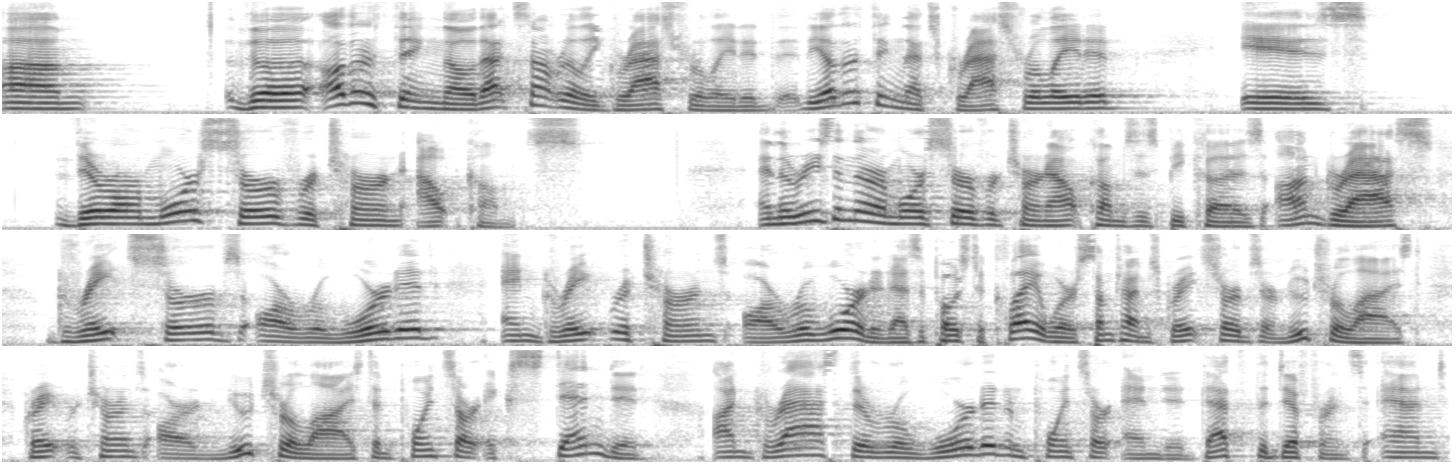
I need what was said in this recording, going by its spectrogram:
Um, the other thing, though, that's not really grass related. The other thing that's grass related is there are more serve return outcomes. And the reason there are more serve return outcomes is because on grass, great serves are rewarded and great returns are rewarded, as opposed to clay, where sometimes great serves are neutralized, great returns are neutralized, and points are extended. On grass, they're rewarded and points are ended. That's the difference. And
